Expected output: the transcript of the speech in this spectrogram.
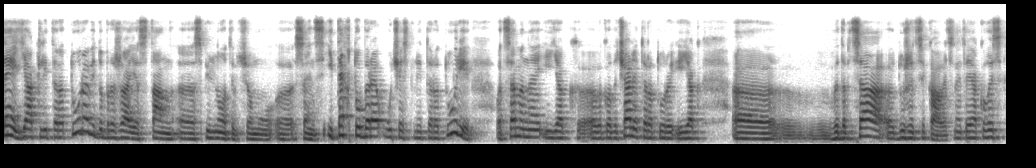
те, як література відображає стан е, спільноти в цьому сенсі, і те, хто бере участь в літературі, оце мене і як викладача літератури, і як видавця дуже цікавить. Знаєте, я колись.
